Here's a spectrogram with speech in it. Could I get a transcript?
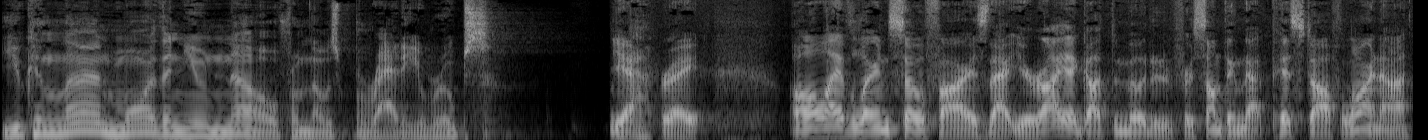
You can learn more than you know from those bratty Roupps. Yeah, right. All I've learned so far is that Uriah got demoted for something that pissed off Lorna,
